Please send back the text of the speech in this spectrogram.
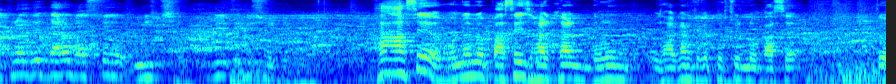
আপনাদের দ্বারা বস্ত্র নিচ্ছে। হ্যাঁ আসে অন্যান্য পাশেই ঝাড়খণ্ড ধরুন ঝাড়খণ্ড থেকে প্রচুর লোক আসে। তো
